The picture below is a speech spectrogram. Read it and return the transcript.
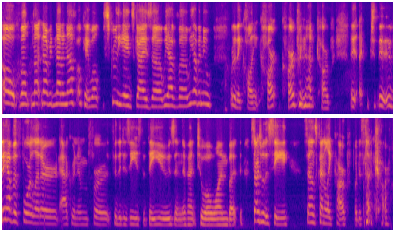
Oh well not not not enough? Okay well screw the aids guys uh, we have uh, we have a new what are they calling it? Carp carp not carp. They, they have a four letter acronym for for the disease that they use in event 201 but starts with a c sounds kind of like carp but it's not carp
